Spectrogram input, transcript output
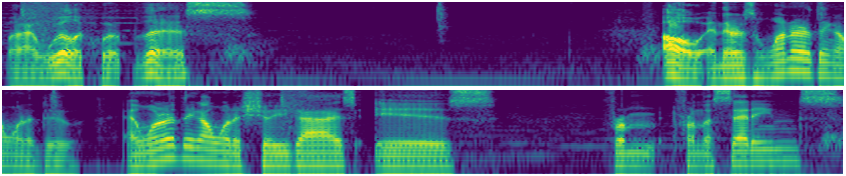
But I will equip this. Oh, and there's one other thing I want to do. And one other thing I want to show you guys is from from the settings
